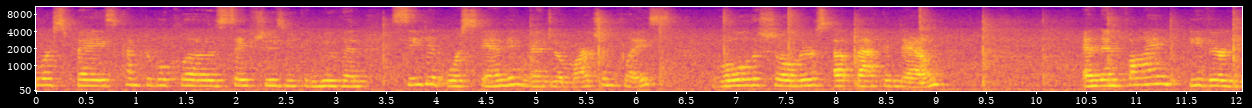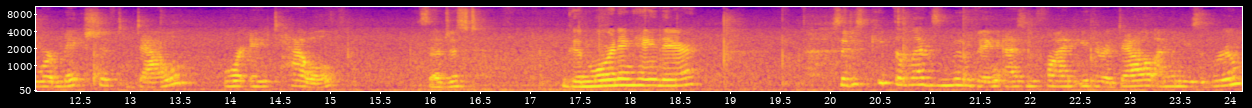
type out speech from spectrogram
floor space, comfortable clothes, safe shoes you can move in, seated or standing. We're gonna do a march in place. Roll the shoulders up, back, and down. And then find either your makeshift dowel or a towel so just, good morning, hey there. So just keep the legs moving as you find either a dowel, I'm gonna use a broom,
